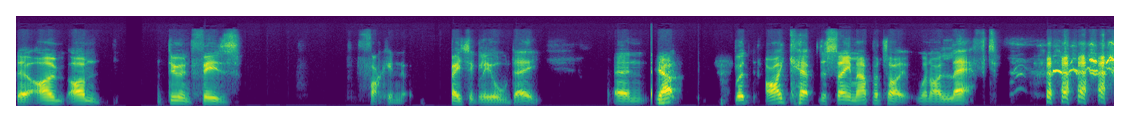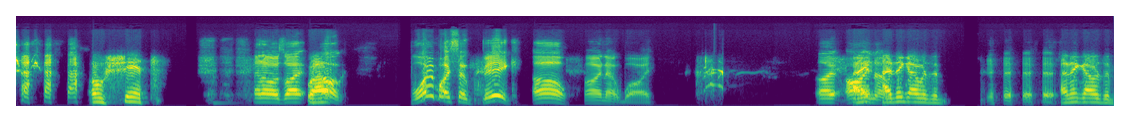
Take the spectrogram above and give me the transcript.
that I'm I'm doing fizz, fucking basically all day, and yeah. but I kept the same appetite when I left. Oh shit. and I was like, Well- oh, why am I so big? Oh, I know why. I I, I, know. I think I was a I think I was a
